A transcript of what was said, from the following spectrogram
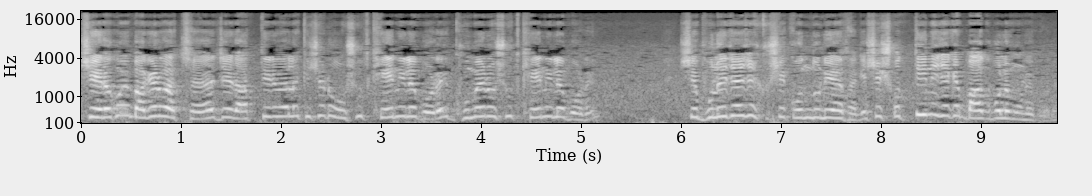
সে এরকমই বাঘের বাচ্চা যে রাত্রির বেলা কিছু একটা ওষুধ খেয়ে নিলে পরে, ঘুমের ওষুধ খেয়ে নিলে পরে, সে ভুলে যায় যে সে কোন দুনিয়ায় থাকে। সে সত্যিই নিজেকে বাঘ বলে মনে করে।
